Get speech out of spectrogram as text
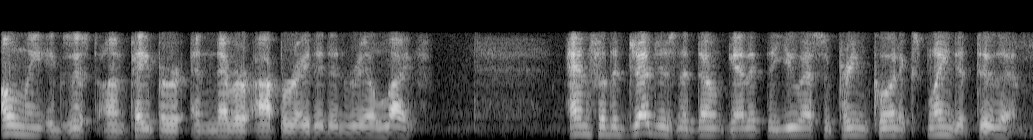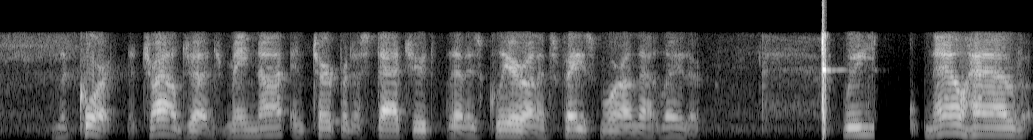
only exist on paper and never operated in real life. And for the judges that don't get it, the U.S. Supreme Court explained it to them. The court, the trial judge, may not interpret a statute that is clear on its face. More on that later. We now have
